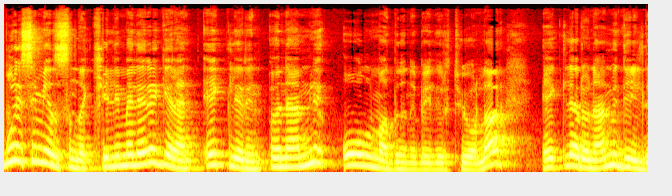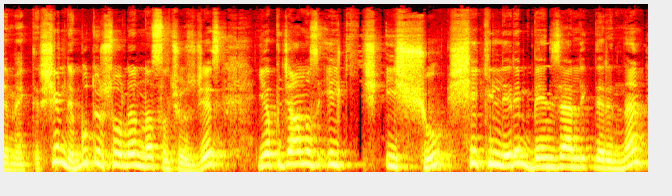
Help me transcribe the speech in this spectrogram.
Bu resim yazısında kelimelere gelen eklerin önemli olmadığını belirtiyorlar ekler önemli değil demektir. Şimdi bu tür soruları nasıl çözeceğiz? Yapacağımız ilk iş şu. Şekillerin benzerliklerinden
